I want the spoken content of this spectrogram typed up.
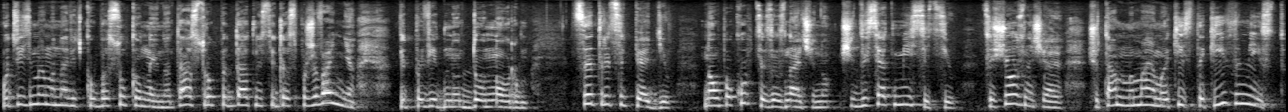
От візьмемо навіть ковбасу конина. Да, строк придатності до споживання відповідно до норм. Це 35 днів. На упаковці зазначено 60 місяців. Це що означає? Що там ми маємо якийсь такий вміст,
